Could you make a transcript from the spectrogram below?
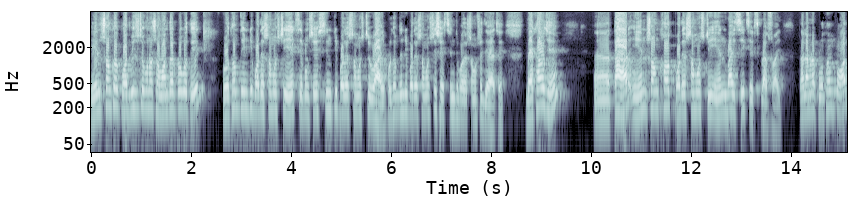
এন সংখ্যক পদ বিশিষ্ট কোনো সমান্তর প্রগতির প্রথম তিনটি পদের সমষ্টি এক্স এবং শেষ তিনটি পদের সমষ্টি ওয়াই প্রথম তিনটি পদের সমষ্টি, শেষ তিনটি পদের সমষ্টি দেওয়া আছে। দেখাও যে তার এন সংখ্যক পদের সমষ্টি n by six x plus y তাহলে আমরা প্রথম পদ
